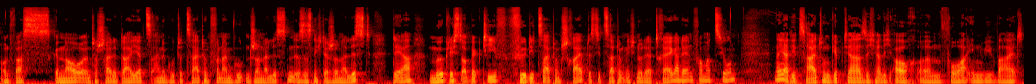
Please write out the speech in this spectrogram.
Und was genau unterscheidet da jetzt eine gute Zeitung von einem guten Journalisten? Ist es nicht der Journalist, der möglichst objektiv für die Zeitung schreibt? Ist die Zeitung nicht nur der Träger der Information? Naja, die Zeitung gibt ja sicherlich auch ähm, vor, inwieweit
